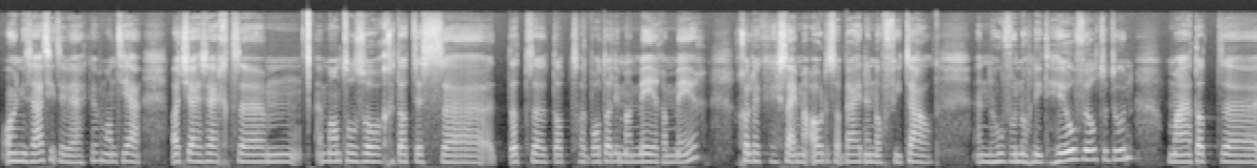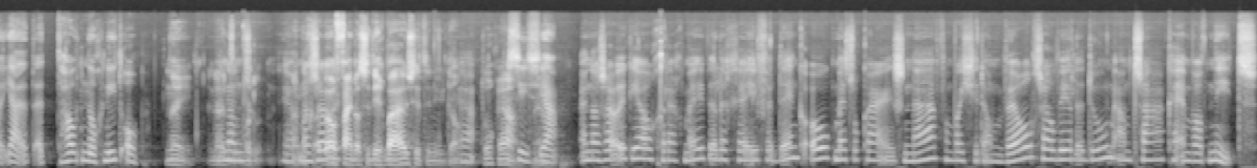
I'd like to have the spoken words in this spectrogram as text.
organisatie te werken. Want ja, wat jij zegt, ehm, mantelzorg, dat, is, dat, dat wordt alleen maar meer en meer. Gelukkig zijn mijn ouders beide nog vitaal en hoeven nog niet heel veel te doen. Maar dat, ja, het, het houdt nog niet op. Nee, en En het dan- wordt, ja, maar dan zou wel ik- fijn dat ze dicht bij huis zitten nu dan, Ja. toch? Ja. Precies, ja. En dan zou ik jou graag mee willen geven. Denk ook met elkaar eens na van wat je dan wel zou willen doen aan zaken en wat niet.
